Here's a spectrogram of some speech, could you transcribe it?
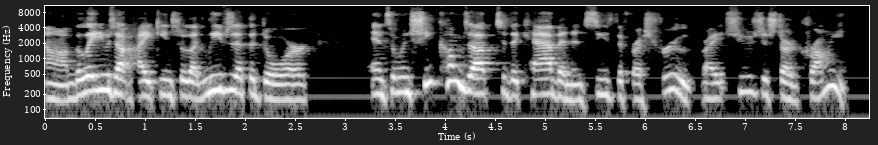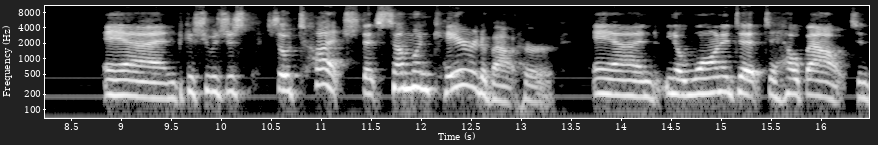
Um, the lady was out hiking, so like leaves it at the door. And so when she comes up to the cabin and sees the fresh fruit, right, she was just started crying and because she was just so touched that someone cared about her and you know wanted to to help out and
